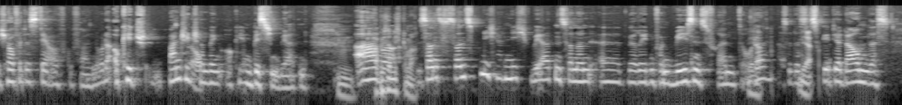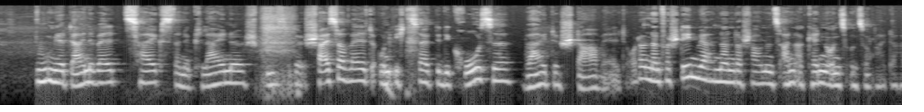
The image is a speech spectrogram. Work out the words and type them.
Ich hoffe, das ist dir aufgefallen, oder? Okay, Bungee Jumping, okay, ein bisschen wertend. Hm, Habe ich ja nicht gemacht. Sonst, sonst bin ich ja nicht wertend, sondern äh, wir reden von wesensfremd, oder? Ja. Also das ja. geht ja darum, dass du mir deine Welt zeigst, deine kleine, spießige Scheißerwelt und ich zeig dir die große, weite Starwelt, oder? Und dann verstehen wir einander, schauen uns an, erkennen uns und so weiter.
